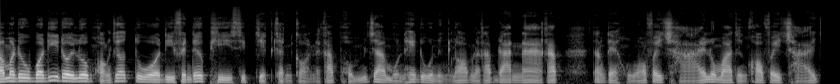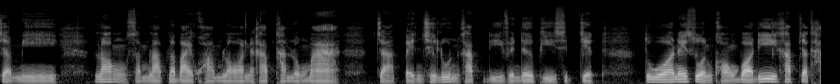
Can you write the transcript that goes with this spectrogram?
เรามาดู body โดยรวมของเจ้าตัว Defender P17 กันก่อนนะครับ ผมจะหมุนให้ดู 1 รอบนะครับ ด้านหน้าครับ ตั้งแต่หัวไฟฉายลงมาถึงคอไฟฉายจะมีร่องสำหรับระบายความร้อนนะครับ ถัดลงมาจะเป็นชื่อรุ่นครับ Defender P17 ตัวในส่วนของ body ครับจะท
